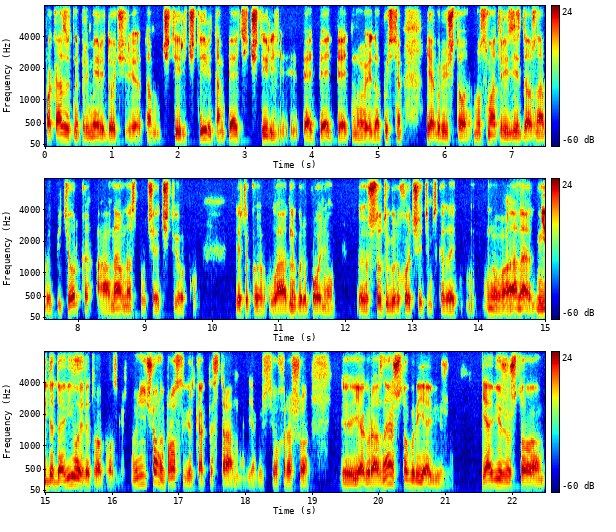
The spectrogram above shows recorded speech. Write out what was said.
Показывает на примере дочери там 4,4, там 5, 4, 5, 5, 5. Ну и, допустим, я говорю, что, ну смотри, здесь должна быть пятерка, а она у нас получает четверку. Я такой, ладно, говорю, понял. Э, что ты, говорю, хочешь этим сказать? Ну, она не додавила этот вопрос. Говорит, ну, ничего, ну, просто, говорит, как-то странно. Я говорю, все хорошо. Э, я говорю, а знаешь, что, говорю, я вижу? Я вижу, что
